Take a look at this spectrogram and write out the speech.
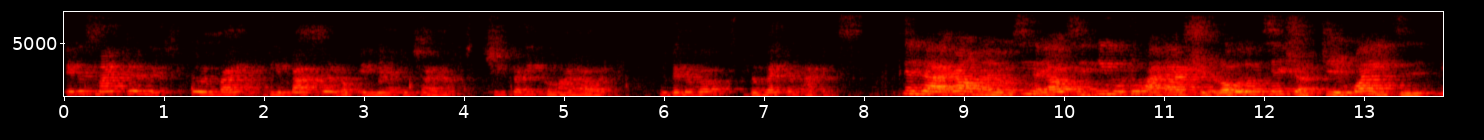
It is my privilege to invite the Ambassador of India to China, Shri Pradeep Kumar Rawat, to deliver the welcome address. 现在让我们荣幸地邀请印度驻华大使罗伯顿先生致欢迎词。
